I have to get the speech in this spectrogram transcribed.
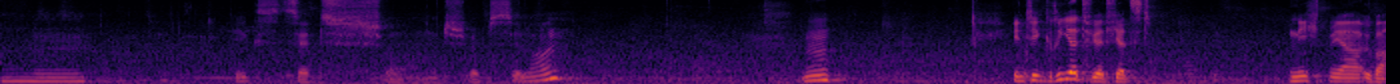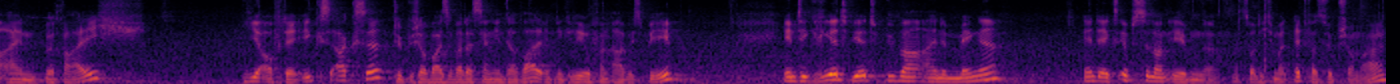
Hm. X, Z und Y. Hm. Integriert wird jetzt nicht mehr über einen Bereich, hier auf der x-Achse, typischerweise war das ja ein Intervall, integriere von a bis b, integriert wird über eine Menge in der xy-Ebene. Das sollte ich mal etwas hübscher malen.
